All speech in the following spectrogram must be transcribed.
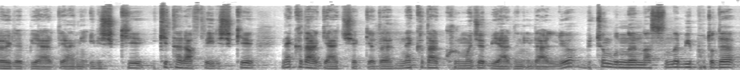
öyle bir yerde. Yani ilişki, iki taraflı ilişki ne kadar gerçek ya da ne kadar kurmaca bir yerden ilerliyor. Bütün bunların aslında bir potada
